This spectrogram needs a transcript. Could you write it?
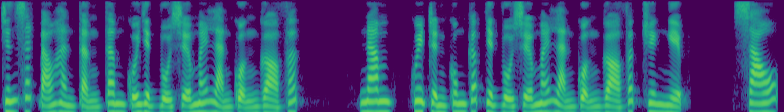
Chính sách bảo hành tận tâm của dịch vụ sửa máy lạnh quận Gò Vấp. 5. Quy trình cung cấp dịch vụ sửa máy lạnh quận Gò Vấp chuyên nghiệp. 6.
